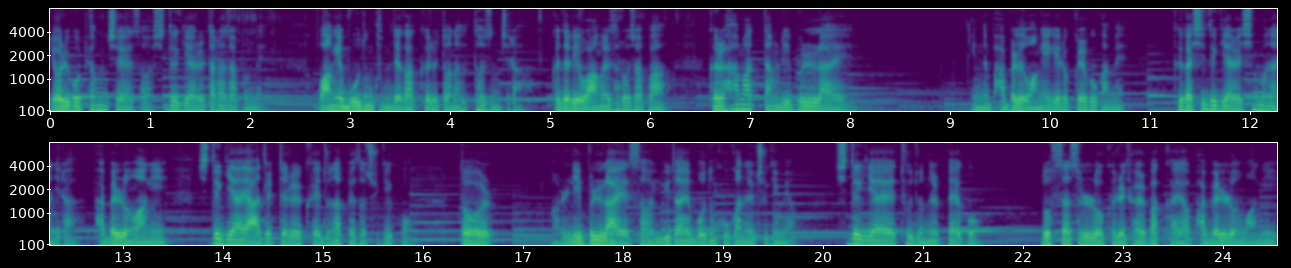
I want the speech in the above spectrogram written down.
여리고 평지에서 시드기야를 따라잡음에 왕의 모든 군대가 그를 떠나 흩어진지라 그들이 왕을 사로잡아 그를 하마 땅 리블라에 있는 바벨론 왕에게로 끌고 가매 그가 시드기야를 신문하니라 바벨론 왕이 시드기야의 아들들을 그의 눈앞에서 죽이고 또 리블라에서 유다의 모든 고관을 죽이며 시드기야의 두 눈을 빼고 노사슬로 그를 결박하여 바벨론 왕이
